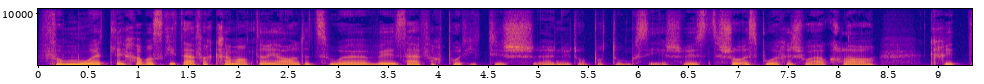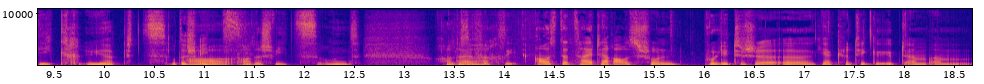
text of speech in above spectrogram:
Vermutlich, aber es gibt einfach kein Material dazu, weil es einfach politisch äh, nicht opportun war. Weil es schon ein Buch ist, das auch klar Kritik übt der an, an, der Schweiz. Und halt also einfach sie aus der Zeit heraus schon politische äh, ja, Kritik geübt am, am,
